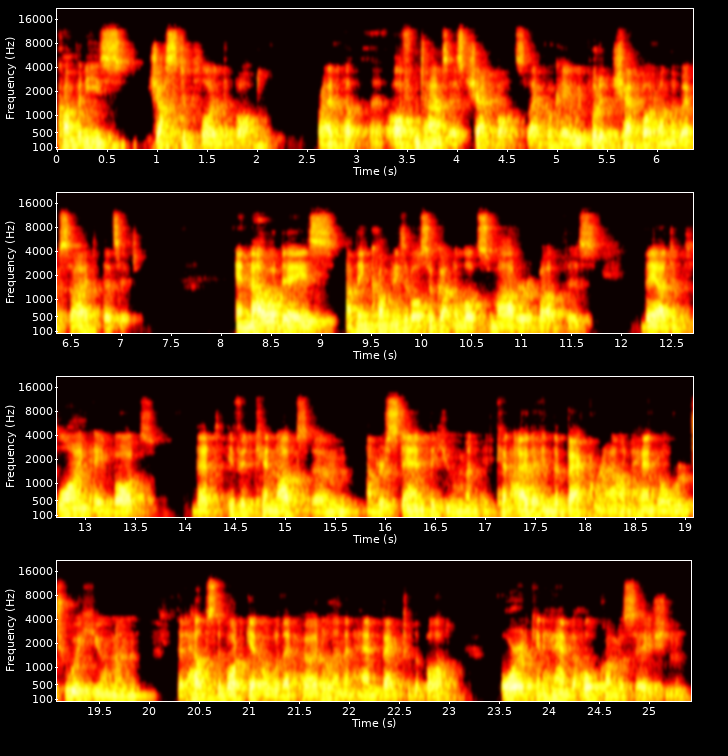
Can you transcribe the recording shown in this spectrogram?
companies just deployed the bot right? Uh, oftentimes as chatbots, like, okay, we put a chatbot on the website, that's it. And nowadays, I think companies have also gotten a lot smarter about this. They are deploying a bot that, if it cannot um, understand the human, it can either in the background hand over to a human that helps the bot get over that hurdle and then hand back to the bot, or it can hand the whole conversation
